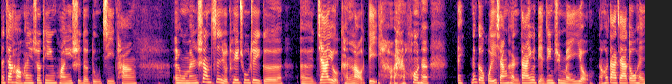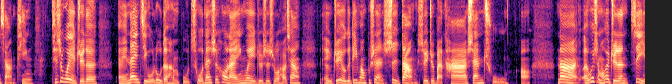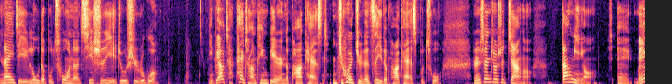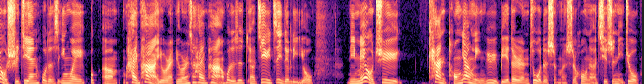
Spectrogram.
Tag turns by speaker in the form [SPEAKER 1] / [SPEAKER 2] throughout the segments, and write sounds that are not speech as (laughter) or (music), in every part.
[SPEAKER 1] 大家好，欢迎收听黄医师的毒鸡汤。哎，我们上次有推出这个呃家有啃老弟哈，(laughs) 然后呢，哎，那个回响很大，因为点进去没有，然后大家都很想听。其实我也觉得，哎，那一集我录得很不错，但是后来因为就是说好像，哎，我觉得有个地方不是很适当，所以就把它删除啊。那呃，为什么会觉得自己那一集录得不错呢？其实也就是如果。你不要太常听别人的 podcast，(laughs) 你就会觉得自己的 podcast 不错。人生就是这样哦。当你哦，诶没有时间，或者是因为不嗯、害怕，有人有人是害怕，或者是呃基于自己的理由，你没有去看同样领域别的人做的什么时候呢？其实你就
